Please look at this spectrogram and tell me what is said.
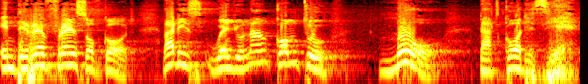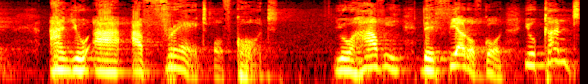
In the reverence of God. That is when you now come to know that God is here and you are afraid of God. You have the fear of God. You can't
